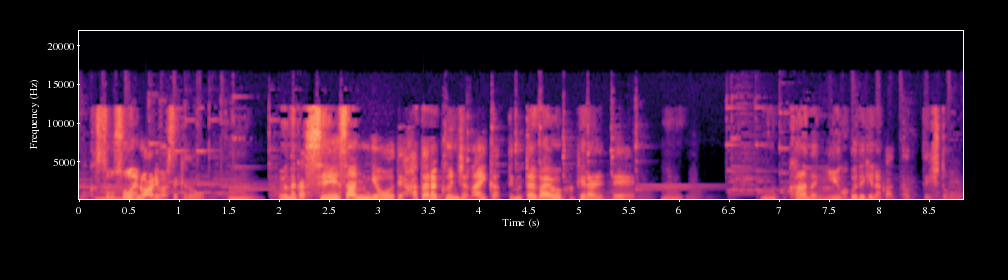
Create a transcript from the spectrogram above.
うなんかそう,、うん。そういうのありましたけどうん。なんか生産業で働くんじゃないかって疑いをかけられてうん。んカナダに入国できなかったって人を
